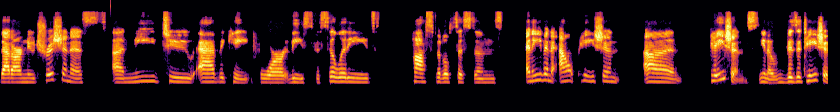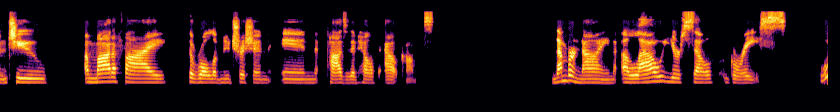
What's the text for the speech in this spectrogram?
that our nutritionists uh, need to advocate for these facilities, hospital systems, and even outpatient uh, patients, you know, visitation to uh, modify the role of nutrition in positive health outcomes. Number nine, allow yourself grace. Woo!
